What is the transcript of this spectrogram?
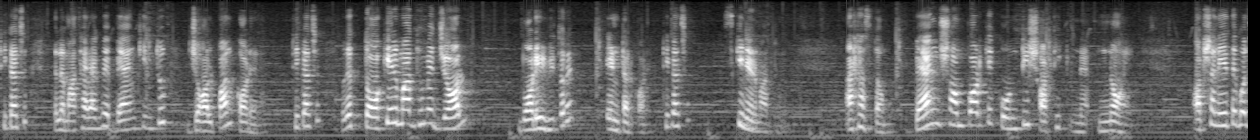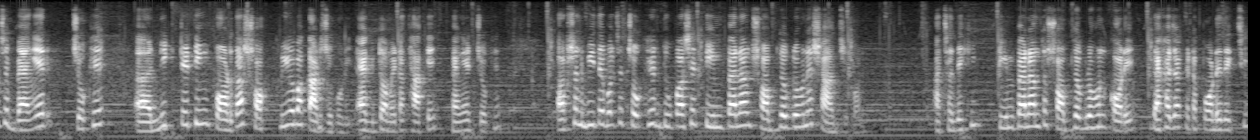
ঠিক আছে? তাহলে মাথায় রাখবে ব্যাং কিন্তু জল পান করে না। ঠিক আছে? ওদের ত্বকের মাধ্যমে জল বডির ভিতরে এন্টার করে। ঠিক আছে? স্কিনের মাধ্যমে। আঠাশতম ব্যাং সম্পর্কে কোনটি সঠিক নয় অপশন এতে বলছে ব্যাঙের চোখে নিকটেটিং পর্দা সক্রিয় বা কার্যকরী। একদম, এটা থাকে ব্যাঙের চোখে। অপশন বিতে বলছে, চোখের দুপাশে টিম্প্যানাম শব্দ গ্রহণে সাহায্য করে। আচ্ছা দেখি টিম্প্যানাম তো শব্দ গ্রহণ করে, দেখা যাক, এটা পরে দেখছি।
